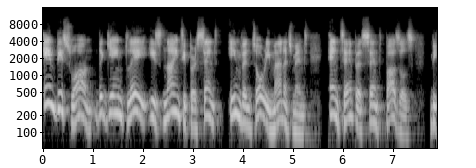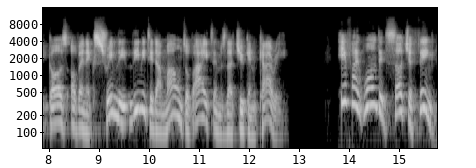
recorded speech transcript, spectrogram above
in this one the gameplay is 90% inventory management and 10% puzzles because of an extremely limited amount of items that you can carry. If I wanted such a thing,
